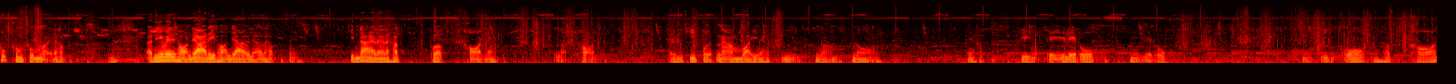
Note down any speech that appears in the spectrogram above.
ทุกๆ ชุมๆหน่อยนะครับ อันนี้ไม่ได้ถอนหญ้านี่ถอนหญ้าไปแล้วนะครับกินได้แล้วนะครับ พวกคอสนะครับหลับคอสอันนี้เมื่อกี้เปิดน้ำไว้นะครับมีน้ำนองเนี่ยครับกรีนเอเลดโอ๊กนี่เลดโอ๊กกรีนโอ๊กนะครับคอส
